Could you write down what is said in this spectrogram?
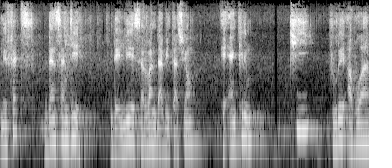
Les faits d'incendie des lieux servant d'habitation est un crime qui pourrait avoir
